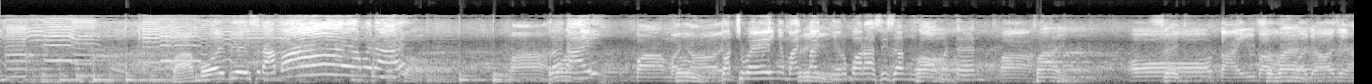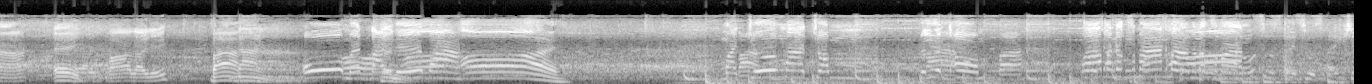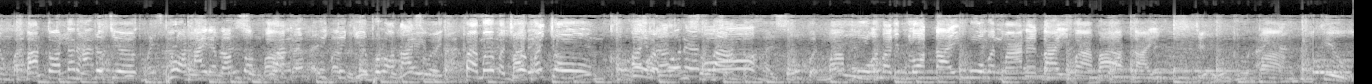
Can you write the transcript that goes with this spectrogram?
បាទមួយវាស្ដាំអើយអត់បានដែរ 2គាត់ឆ្វេងបាញ់បាញ់របស់រ៉ាស៊ីសឹងផងមែនតើបាទ5អូដៃបាទបាទហើយសេហា8បាទឡើយនេះបាទ9អូមែនដៃទេបាទអូយ បាទតទៅហាក់ដូចជាផ្លាត់ដៃតែម្ដងសុំខ្លាំងណាស់ដូចជាផ្លាត់ដៃវិញបាទមើលមកជើងមកចូលពោះពោះបាទនេះបាទបាទពោះបាទជាផ្លាត់ដៃពោះមិនមកទេដៃបាទផ្លាត់ដៃបាទ Q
